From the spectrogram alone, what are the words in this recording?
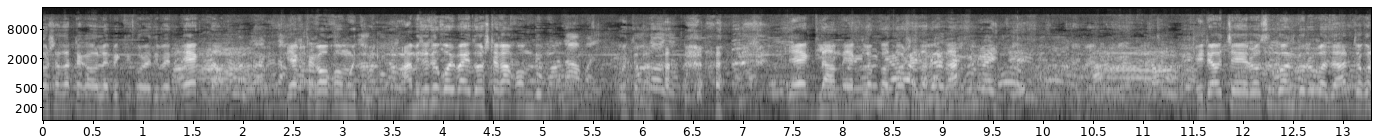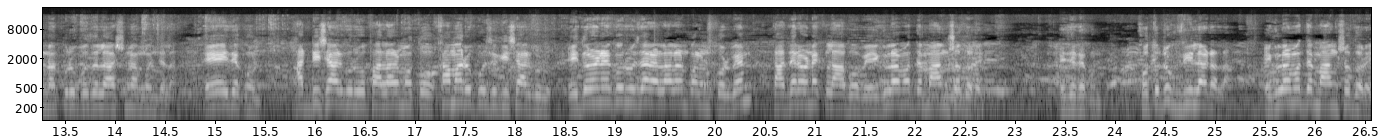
দশ হাজার টাকা হলে বিক্রি করে দিবেন এক দাম এক টাকাও কম হইতো না। আমি যদি কই ভাই দশ টাকা কম দিব? হইতো না। একদম এক লক্ষ দশ হাজার টাকা। এটা হচ্ছে রসুলগঞ্জ গরু বাজার জগন্নাথপুর উপজেলা সুনামগঞ্জ জেলা। এই দেখুন হাড্ডি সার গরু পালার মতো খামার উপযোগী সার গরু। এই ধরনের গরু যারা লালন পালন করবেন তাদের অনেক লাভ হবে। এগুলোর মধ্যে মাংস ধরে। এই যে দেখুন, কতটুক জিলা ডালা এগুলোর মধ্যে মাংস ধরে।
